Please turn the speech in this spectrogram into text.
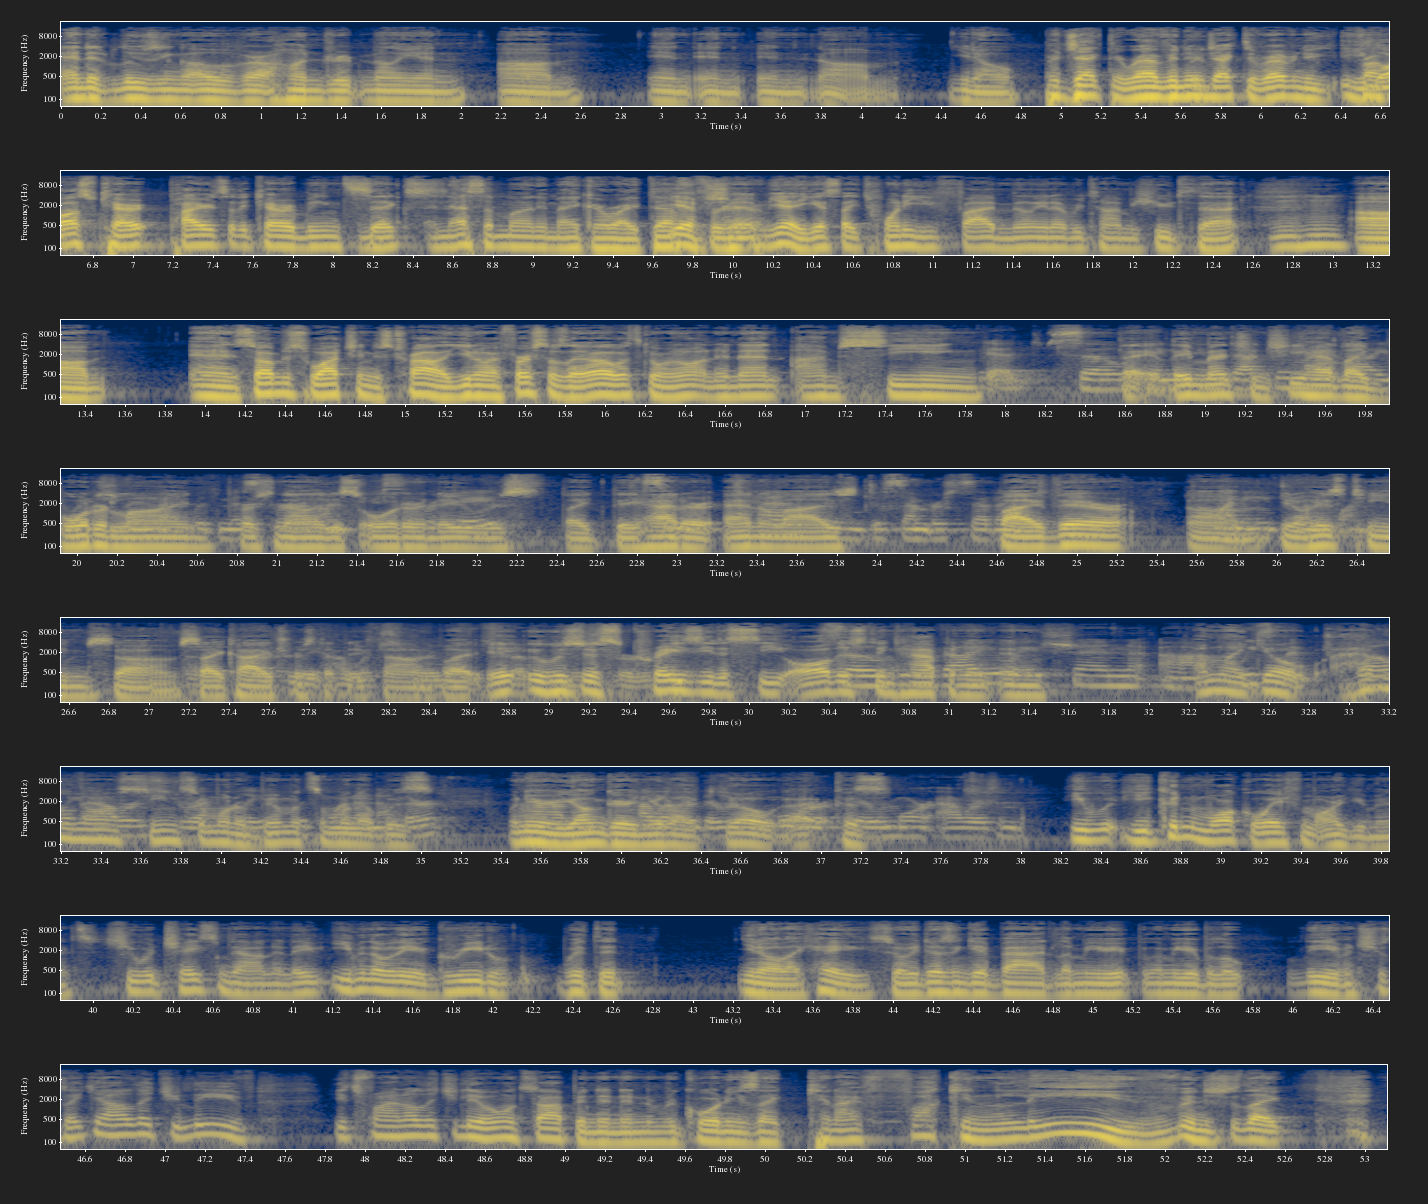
ended up losing over a hundred million um, in in in um, you know Projected revenue. projected revenue. He From- lost Car- Pirates of the Caribbean six, and that's a moneymaker right there. yeah, for, for sure. him. Yeah, he gets like twenty five million every time he shoots that. Mm-hmm. Um, and so I'm just watching this trial. You know, at first I was like, "Oh, what's going on?" And then I'm seeing. So they, they mentioned she had like evaluation, I met borderline personality Burr on two disorder, and they was like they had her December 10th analyzed December 17th. by their um, you know his team's um, psychiatrist that they found. But it, it was just crazy to see all this So thing happening. And um, I'm like, yo, haven't we all seen someone or been with someone that was when you're Um, younger and you're like, yo, because there were more hours involved. he would he couldn't walk away from arguments. She would chase him down, and they even though they agreed with it, you know, like, hey, so it doesn't get bad. Let me let me be able to leave. And she was like, yeah, I'll let you leave. It's fine. I'll let you leave. I won't stop. And then in the recording, he's like, can I fucking leave? And she's like,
